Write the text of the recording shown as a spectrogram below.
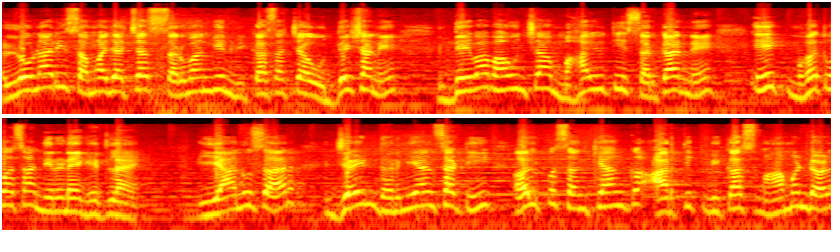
लोणारी समाजाच्या सर्वांगीण विकासाच्या उद्देशाने देवाभाऊंच्या महायुती सरकारने एक महत्त्वाचा निर्णय घेतलाय. यानुसार जैन धर्मियांसाठी अल्पसंख्याक आर्थिक विकास महामंडळ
